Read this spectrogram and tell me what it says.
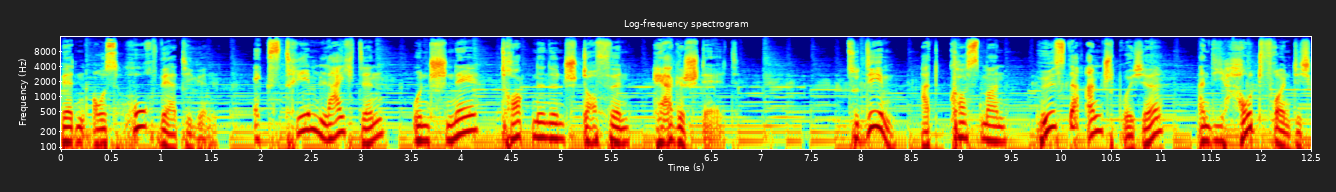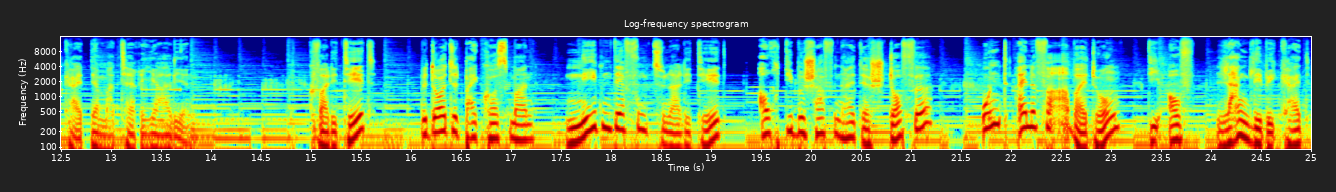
werden aus hochwertigen, extrem leichten und schnell trocknenden Stoffen hergestellt. Zudem hat Cosman höchste Ansprüche an die Hautfreundlichkeit der Materialien. Qualität bedeutet bei Cosman neben der Funktionalität auch die Beschaffenheit der Stoffe und eine Verarbeitung, die auf Langlebigkeit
